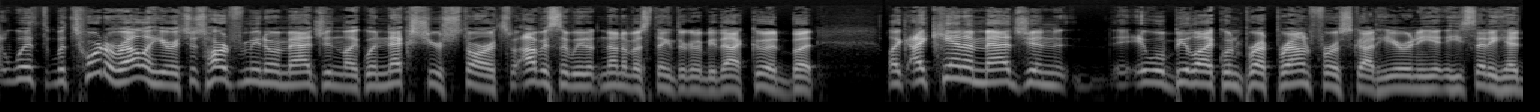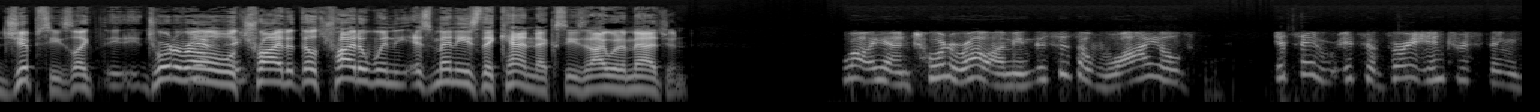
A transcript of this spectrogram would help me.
with with Tortorella here, it's just hard for me to imagine like when next year starts. Obviously, we none of us think they're going to be that good, but like I can't imagine it will be like when Brett Brown first got here and he he said he had gypsies. Like eh, eh, Tortorella Yeah, will it- try to they'll try to win as many as they can next season. I would imagine. Well, yeah, and Tortorella. I mean, this is a wild. It's a it's a very interesting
